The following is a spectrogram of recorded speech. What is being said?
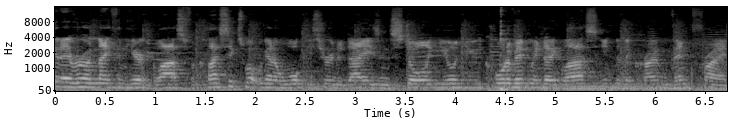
G'day everyone, Nathan here at Glass for Classics. What we're going to walk you through today is installing your new quarter vent window glass into the chrome vent frame.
